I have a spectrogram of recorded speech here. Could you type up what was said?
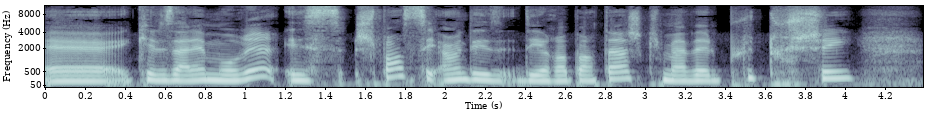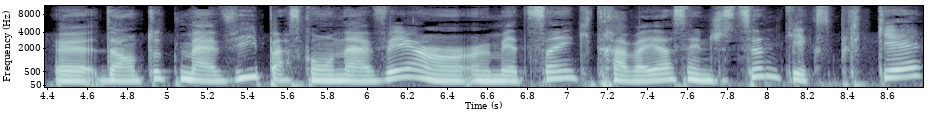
euh, qu'ils allaient mourir. Et je pense c'est un des, des reportages qui m'avait le plus touché euh, dans toute ma vie parce qu'on avait un, médecin qui travaillait à Sainte-Justine qui expliquait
